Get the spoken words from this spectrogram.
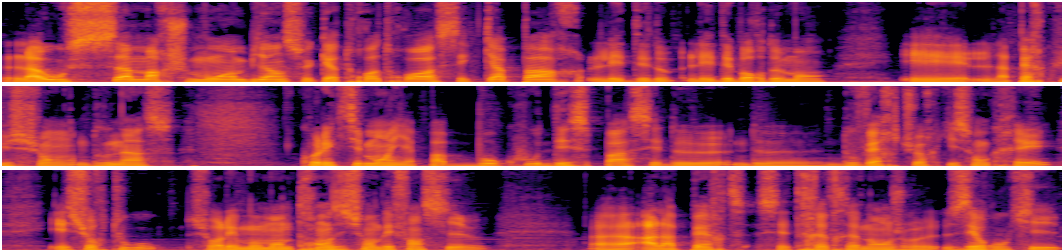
là où ça marche moins bien ce 4-3-3, c'est qu'à part les, débordements et la percussion d'Ounas, collectivement, il n'y a pas beaucoup d'espace et d'ouverture qui sont créés. Et surtout, sur les moments de transition défensive, euh, à la perte, c'est très très dangereux. Zerouki,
